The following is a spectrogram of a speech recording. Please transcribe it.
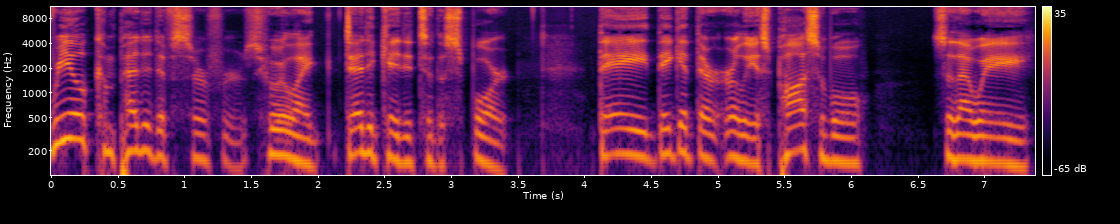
real competitive surfers who are like dedicated to the sport they they get there early as possible so that way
